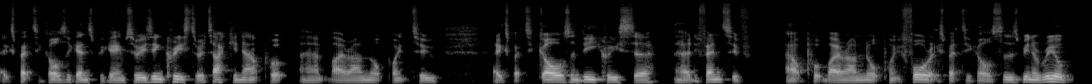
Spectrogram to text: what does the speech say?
expected goals against per game. So he's increased their attacking output um, by around 0.2 expected goals and decreased their uh, defensive output by around 0.4 expected goals. So there's been a real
